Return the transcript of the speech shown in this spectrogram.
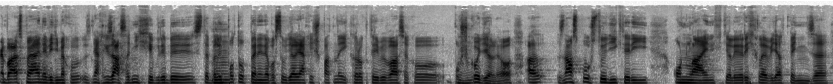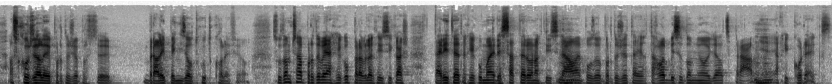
nebo aspoň já nevidím jako z nějakých zásadních chyb, kdyby jste byli mm. potopeni nebo jste udělali nějaký špatný krok, který by vás jako poškodil. Mm. Jo? A znám spoustu lidí, kteří online chtěli rychle vydělat peníze a schořeli, protože prostě brali peníze odkudkoliv. Jo. Jsou tam třeba pro tebe nějaké jako pravidla, které si říkáš, tady to je tak jako moje desatero, na který si dáme mm. pozor, protože tady, tahle by se to mělo dělat správně, mm. nějaký kodex.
